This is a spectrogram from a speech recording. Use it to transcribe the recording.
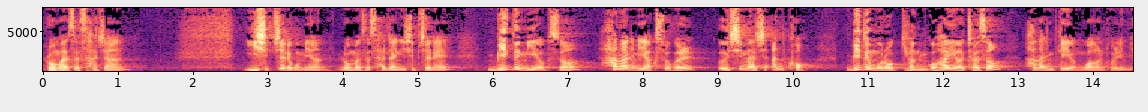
로마서 4장 20절에 보면 로마서 4장 20절에 믿음이 없어 하나님의 약속을 의심하지 않고 믿음으로 견고하여 져서 하나님께 영광을 돌리며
